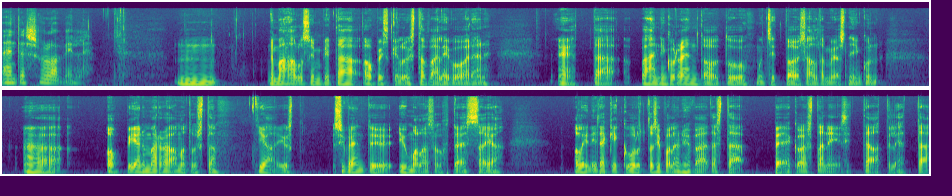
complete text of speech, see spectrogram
entäs sulla, Ville? Mm, no mä halusin pitää opiskeluista välivuoden, että vähän niin kuin rentoutuu, mutta sitten toisaalta myös niin kuin, ö, oppii enemmän raamatusta ja just syventyy Jumalasuhteessa ja olin itsekin kuullut tosi paljon hyvää tästä PKsta, niin sitten ajattelin, että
